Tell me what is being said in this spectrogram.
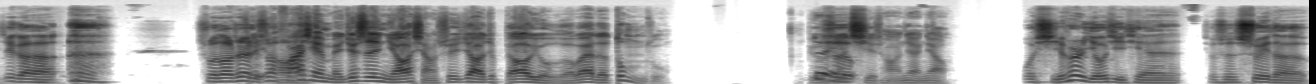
这个说到这里、啊，说发现没，就是你要想睡觉，就不要有额外的动作，比如说起床尿尿。我媳妇儿有几天就是睡的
